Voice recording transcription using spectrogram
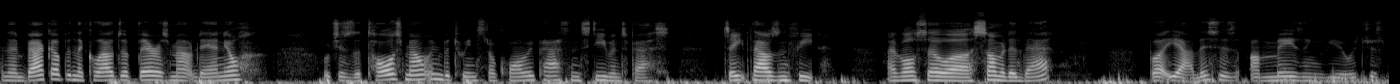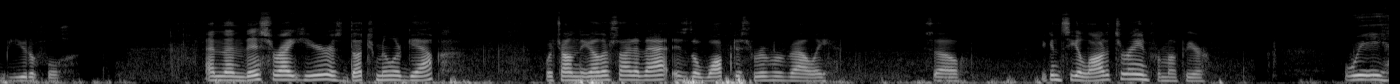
And then back up in the clouds up there is Mount Daniel, which is the tallest mountain between Snoqualmie Pass and Stevens Pass. It's 8,000 feet. I've also uh, summited that. But yeah, this is amazing view. It's just beautiful. And then this right here is Dutch Miller Gap, which on the other side of that is the Waptus River Valley. So you can see a lot of terrain from up here. We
